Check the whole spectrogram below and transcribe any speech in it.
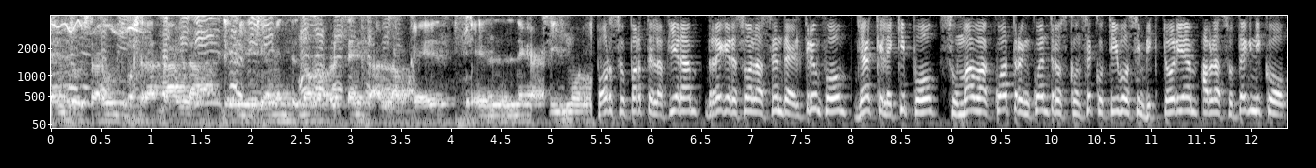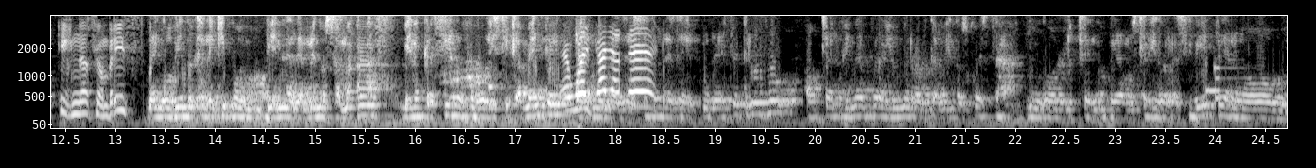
contento, estar últimos en la tabla definitivamente no representa lo que es el necaxismo. Por su parte, la Fiera regresó a la senda del triunfo, ya que el equipo sumaba cuatro encuentros consecutivos sin victoria. Habla su técnico Ignacio Ambriz. Vengo viendo que el equipo viene de menos a más, viene creciendo futbolísticamente. ¡Eh, güey, cállate! De, de este triunfo, aunque al final por ahí un error también nos cuesta un gol que no hubiéramos querido recibir, pero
